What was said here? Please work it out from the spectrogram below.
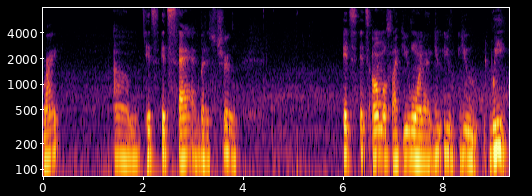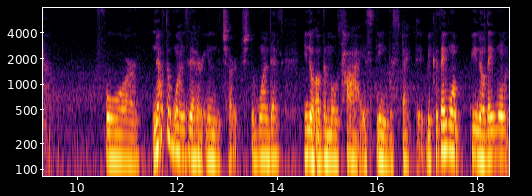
Right? Um, it's it's sad, but it's true it's it's almost like you want to you you you weep for not the ones that are in the church, the one that's you know of the most high esteem, respected, because they want you know they want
